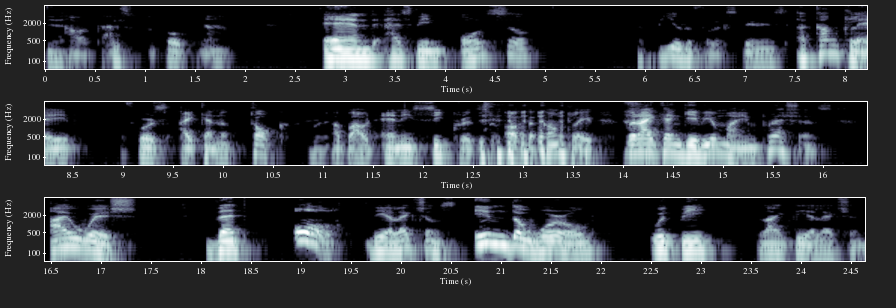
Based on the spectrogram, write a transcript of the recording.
yeah. our Papa, yes. Pope now, and has been also a beautiful experience, a conclave. Of course, I cannot talk right. about any secrets of the conclave, but I can give you my impressions. I wish that all the elections in the world would be like the election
